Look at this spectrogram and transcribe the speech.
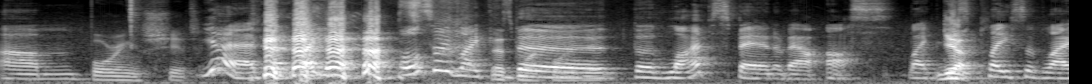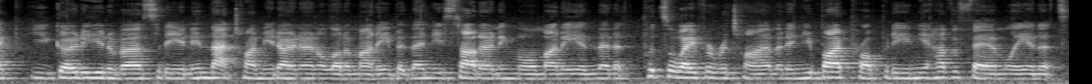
Um, Boring as shit. yeah, but like, also like That's the the lifespan of our us. Like Yeah. this place of like you go to university and in that time you don't earn a lot of money, but then you start earning more money and then it puts away for retirement and you buy property and you have a family and it's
